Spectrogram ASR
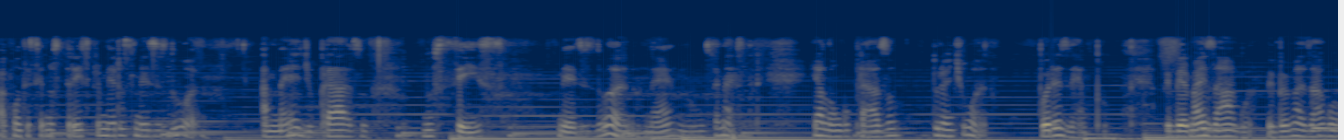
acontecer nos três primeiros meses do ano. A médio prazo, nos seis meses do ano, né, num semestre. E a longo prazo, durante o ano. Por exemplo, beber mais água. Beber mais água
